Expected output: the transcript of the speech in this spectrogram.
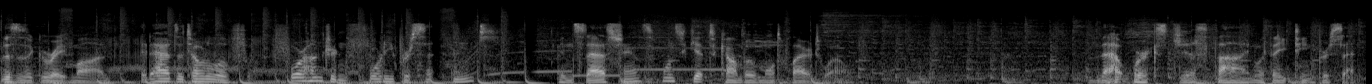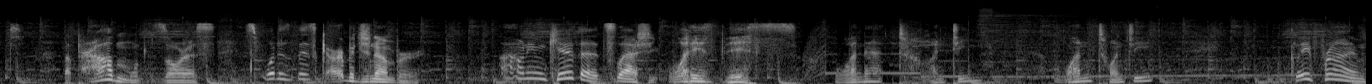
this is a great mod. It adds a total of 440% in status chance once you get to combo multiplier 12. That works just fine with 18%. The problem with Xoris is what is this garbage number? I don't even care that it's slashy. What is this? 1 at 20? 120? Glaive Prime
